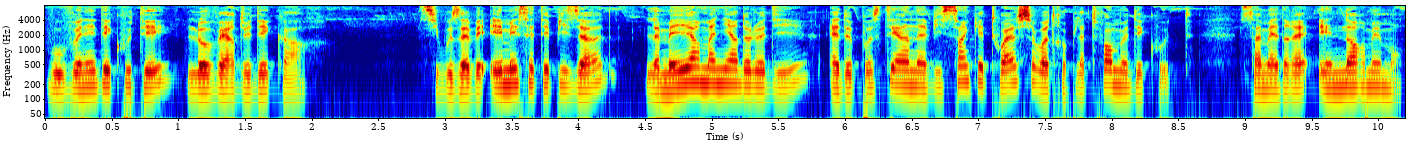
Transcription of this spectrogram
Vous venez d'écouter L'Auvert du décor. Si vous avez aimé cet épisode, la meilleure manière de le dire est de poster un avis 5 étoiles sur votre plateforme d'écoute. Ça m'aiderait énormément.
